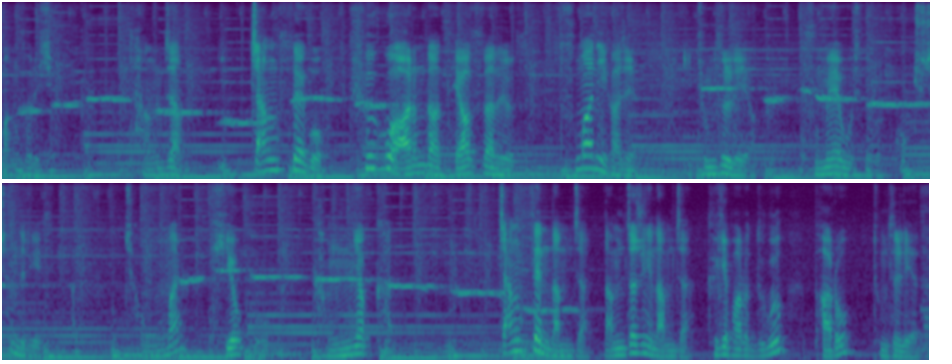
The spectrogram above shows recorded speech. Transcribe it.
망설이십니까? 당장 이 짱 세고 크고 아름다운 대하수단을 수많이 가진 이 둠슬레이어 구매해 보시는 걸 꼭 추천드리겠습니다. 정말 귀엽고 강력한 짱센 남자, 남자 중에 남자. 그게 바로 누구? 바로 둠슬레이어다.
